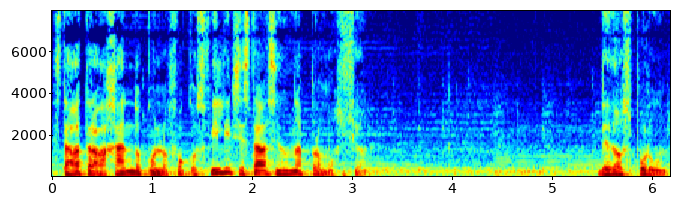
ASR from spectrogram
Estaba trabajando con los focos Philips y estaba haciendo una promoción de dos por uno.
